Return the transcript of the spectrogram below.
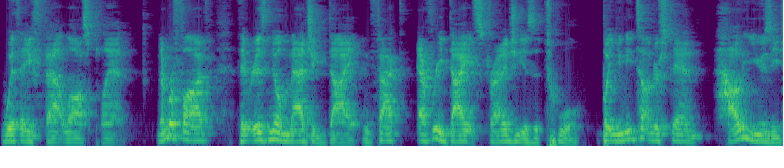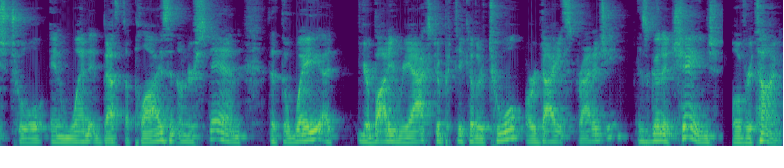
with a fat loss plan. Number five, there is no magic diet. In fact, every diet strategy is a tool, but you need to understand how to use each tool and when it best applies and understand that the way a, your body reacts to a particular tool or diet strategy is going to change over time.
